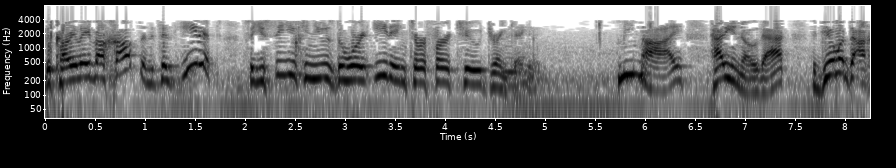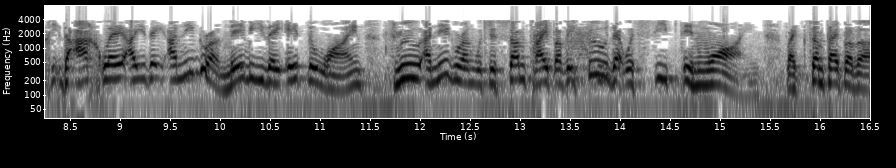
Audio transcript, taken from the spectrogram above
The karilei v'achalton, it says eat it. So you see you can use the word eating to refer to drinking. Mimai, how do you know that? Anigron. Maybe they ate the wine through anigron, which is some type of a food that was steeped in wine, like some type of a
